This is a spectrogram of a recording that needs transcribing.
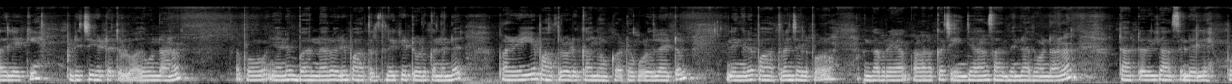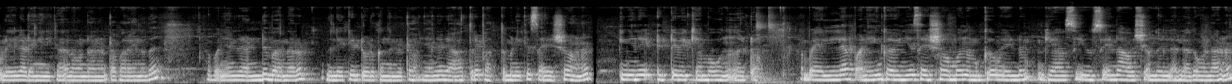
അതിലേക്ക് പിടിച്ച് കിട്ടത്തുള്ളൂ. അതുകൊണ്ടാണ് അപ്പോൾ ഞാൻ ബർണർ ഒരു പാത്രത്തിലേക്ക് ഇട്ട് കൊടുക്കുന്നുണ്ട്. പഴയ പാത്രം എടുക്കാൻ നോക്കുക കേട്ടോ കൂടുതലായിട്ടും. അല്ലെങ്കിൽ പാത്രം ചിലപ്പോൾ എന്താ പറയുക കളറൊക്കെ ചേഞ്ച് ആകാൻ സാധ്യതയുണ്ട്. അതുകൊണ്ടാണ് ടാർട്ടറിക് ആസിഡ് അല്ലേ പുളിയിൽ അടങ്ങിയിരിക്കുന്നത്. അതുകൊണ്ടാണ് കേട്ടോ പറയുന്നത്. അപ്പോൾ ഞാൻ രണ്ട് ബർണറും ഇതിലേക്ക് ഇട്ട് കൊടുക്കുന്നുണ്ട് കേട്ടോ. ഞാൻ രാത്രി പത്ത് മണിക്ക് ശേഷമാണ് ഇങ്ങനെ ഇട്ട് വെക്കാൻ പോകുന്നത് കേട്ടോ. അപ്പോൾ എല്ലാ പണിയും കഴിഞ്ഞ ശേഷമാകുമ്പോൾ നമുക്ക് വീണ്ടും ഗ്യാസ് യൂസ് ചെയ്യേണ്ട ആവശ്യമൊന്നുമില്ലല്ലോ. അതുകൊണ്ടാണ്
